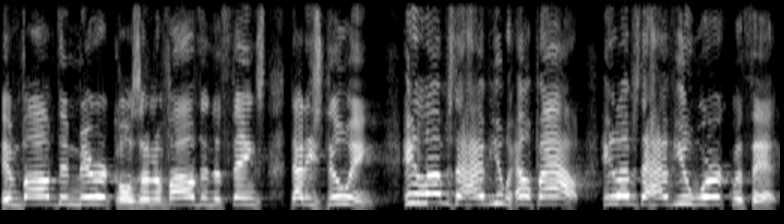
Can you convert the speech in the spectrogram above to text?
involved in miracles, and involved in the things that He's doing. He loves to have you help out. He loves to have you work with it.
